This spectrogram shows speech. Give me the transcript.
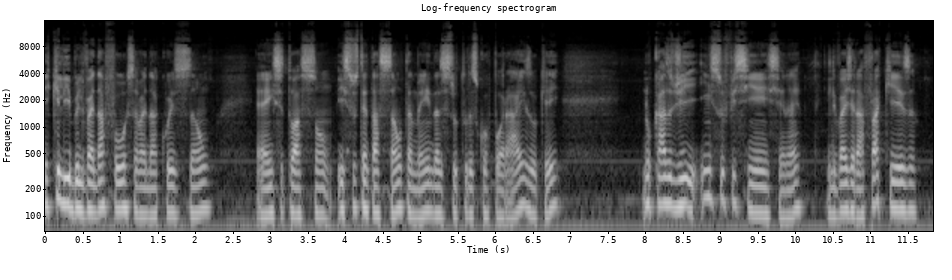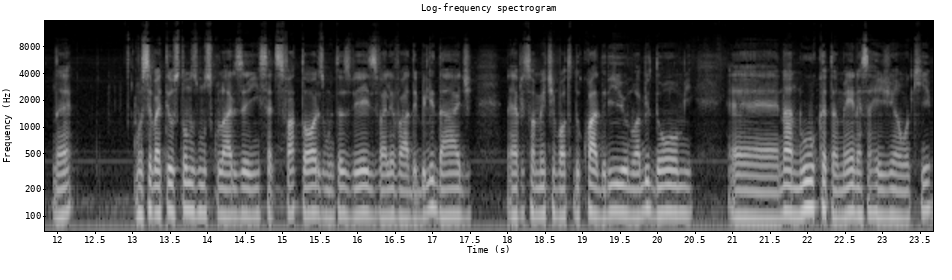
Equilíbrio, ele vai dar força, vai dar coesão é, em situação e sustentação também das estruturas corporais, ok? No caso de insuficiência, né? Ele vai gerar fraqueza, né? você vai ter os tônus musculares aí insatisfatórios muitas vezes, vai levar a debilidade, né, principalmente em volta do quadril, no abdômen, é, na nuca também, nessa região aqui.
